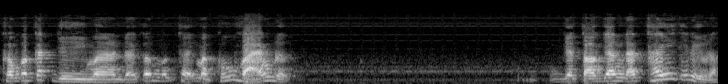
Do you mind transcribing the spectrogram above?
Không có cách gì mà để có thể mà cứu vãn được. Và toàn dân đã thấy cái điều đó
